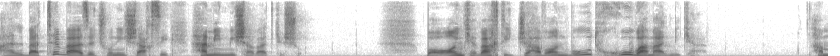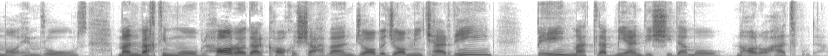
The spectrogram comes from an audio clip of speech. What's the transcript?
البته وضع چنین شخصی همین می شود که شد. با آنکه وقتی جوان بود خوب عمل می کرد اما امروز من وقتی مبل ها را در کاخ شهوند جابجا جا می کردیم به این مطلب می اندیشیدم و ناراحت بودم.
